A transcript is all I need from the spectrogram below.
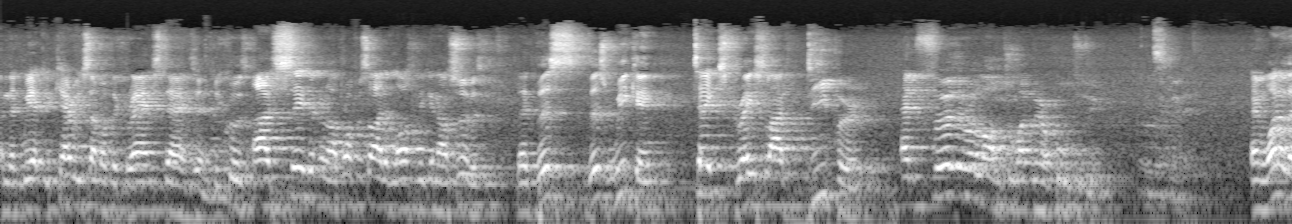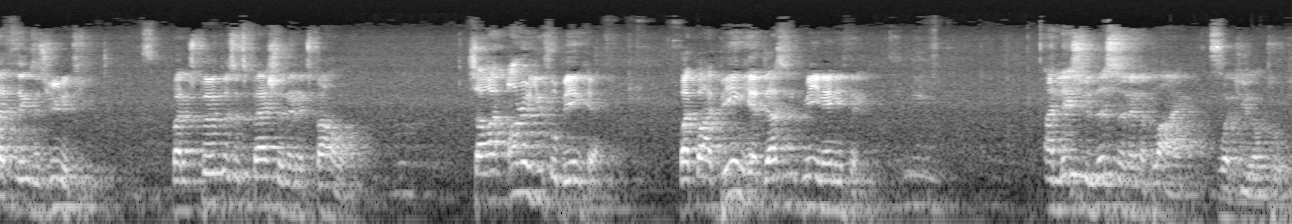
and that we had to carry some of the grandstands in because I've said it and I prophesied it last week in our service that this, this weekend takes Grace Life deeper and further along to what we are called to do. And one of that things is unity, but its purpose, its passion, and its power. So I honor you for being here. But by being here doesn't mean anything unless you listen and apply what you are taught.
